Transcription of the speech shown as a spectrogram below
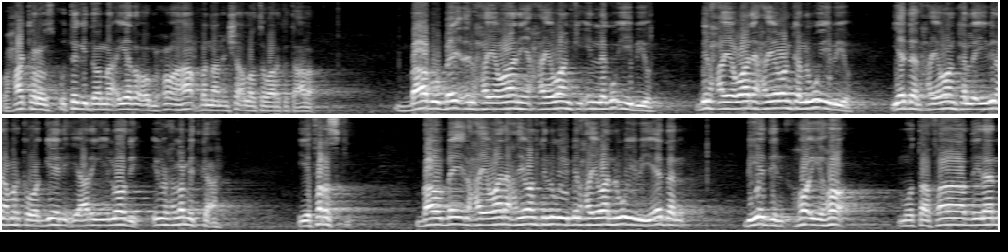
Waxaa kaloo u tegi doonaa iyada oo muxuu ahaa bannaan insha allahu tabaraka wa baabu beyci اxayawaani xayawaankii in lagu iibiyo. Bilxayawaani xayawaanka lagu iibiyo. Yadan xayawaanka la iibina marka waa geeli iyo arigi iloodi iyo wix la ah iyo faraskii baabu beyci اxayawaani xayawaanka lagu iibi bilxayawaan lagu iibiyo. Yadan biyadin ho iyo ho mutafaadilan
